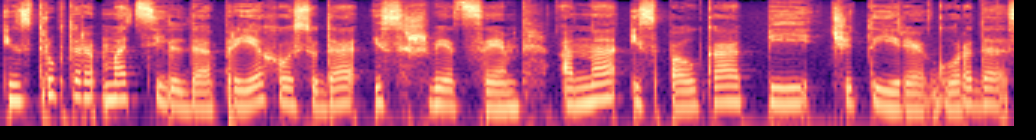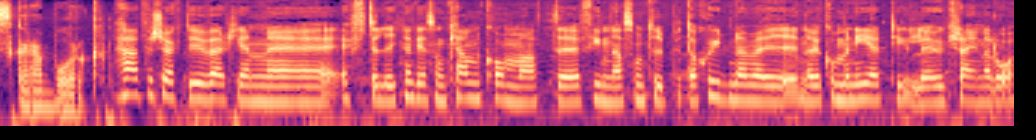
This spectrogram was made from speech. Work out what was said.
Инструктор Матильда приехала сюда из Швеции. Она из полка Пи-4 города Скараборг. Här försökte vi verkligen eh, efterlikna det som kan komma att eh, finnas som typ av skydd när vi, när vi kommer ner till eh, Ukraina. Då.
